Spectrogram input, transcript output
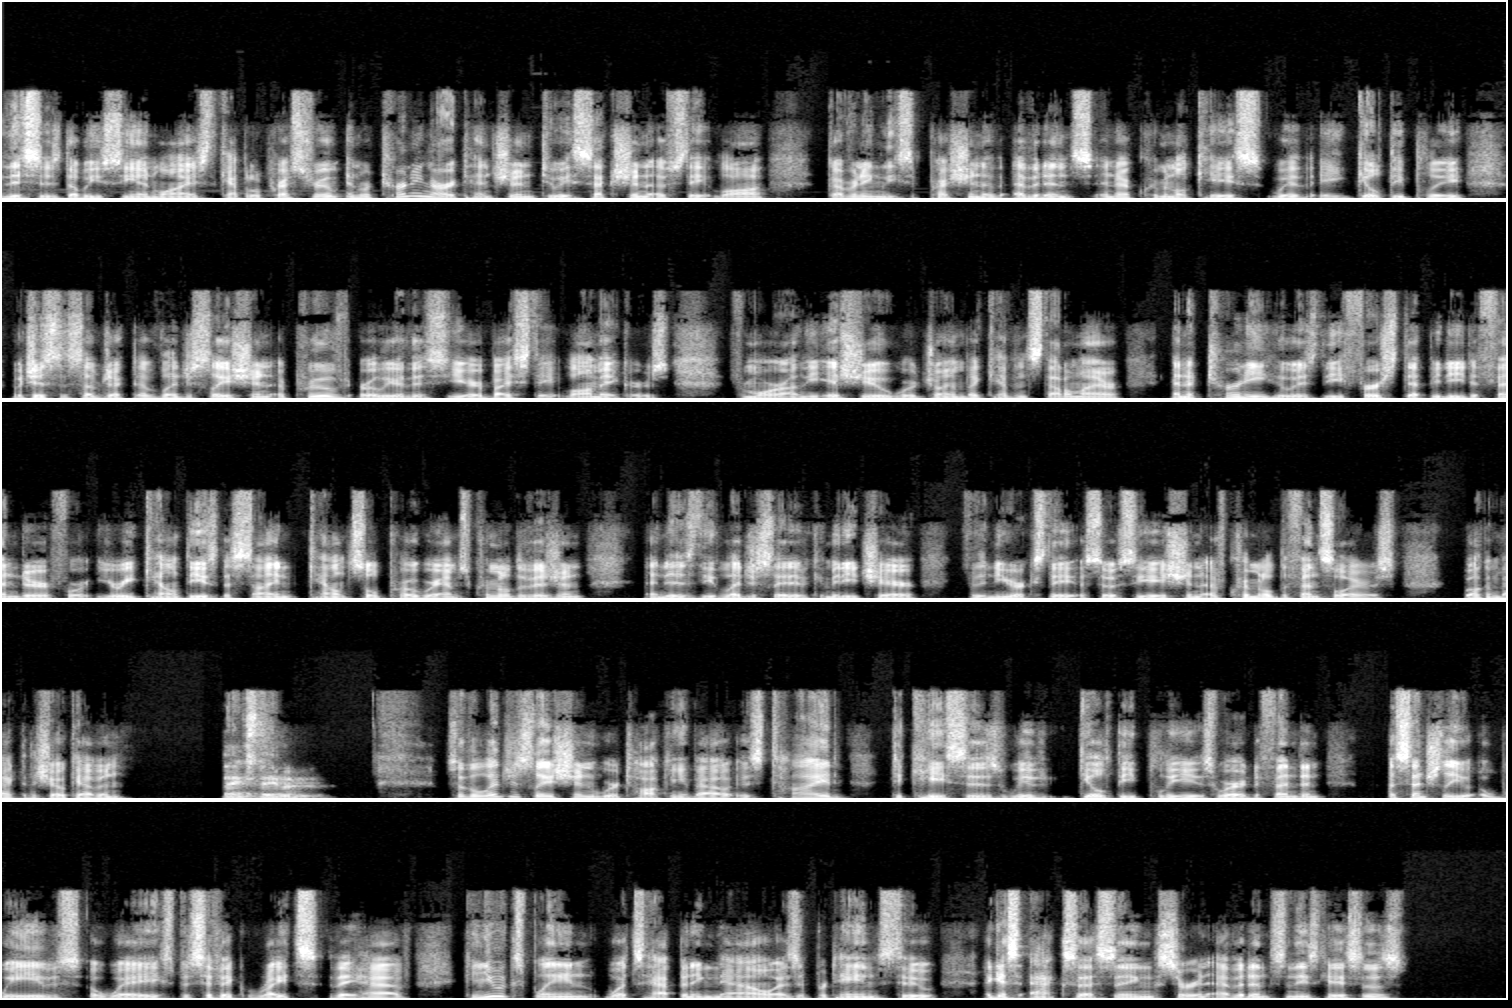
This is WCNY's The Capitol Press Room, and we're turning our attention to a section of state law governing the suppression of evidence in a criminal case with a guilty plea, which is the subject of legislation approved earlier this year by state lawmakers. For more on the issue, we're joined by Kevin Stadelmaier, an attorney who is the first deputy defender for Erie County's Assigned Counsel Programs Criminal Division and is the legislative committee chair for the New York State Association of Criminal Defense Lawyers. Welcome back to the show, Kevin. Thanks, David. So, the legislation we're talking about is tied to cases with guilty pleas where a defendant essentially waives away specific rights they have. Can you explain what's happening now as it pertains to, I guess, accessing certain evidence in these cases?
